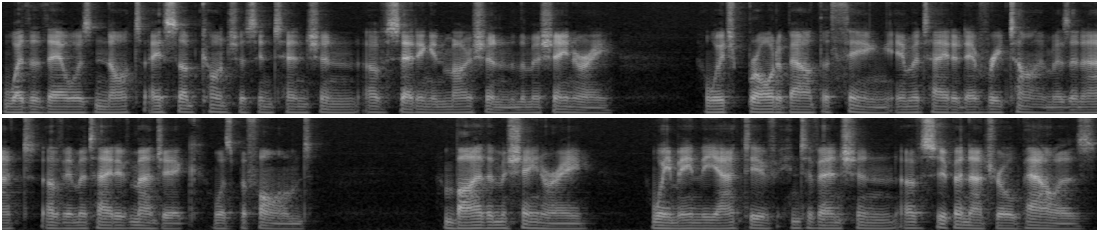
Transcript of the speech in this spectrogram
whether there was not a subconscious intention of setting in motion the machinery which brought about the thing imitated every time as an act of imitative magic was performed. By the machinery, we mean the active intervention of supernatural powers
